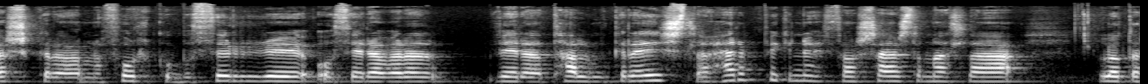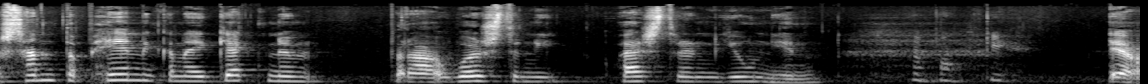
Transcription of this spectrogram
öskraði hann að fólk upp á þurru og þegar að vera, vera að tala um greiðslu á herbygginu þá sagðist hann alltaf að láta senda peningana í gegnum bara Western, Western Union. Það er banki. Já,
